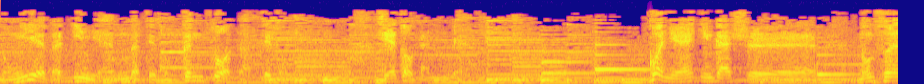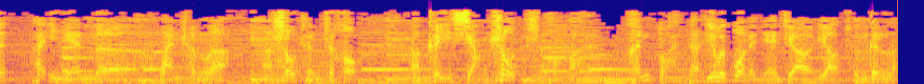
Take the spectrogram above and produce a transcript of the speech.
农业的一年的这种耕作的这种节奏在里边。过年应该是农村它一年的完成了啊收成之后。啊，可以享受的时候啊，很短的，因为过了年就要要春耕了，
